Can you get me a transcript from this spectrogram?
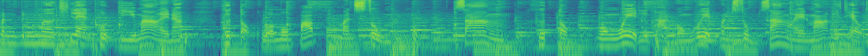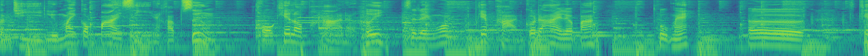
มันเป็นเมืองที่แลนผุดดีมากเลยนะ คือตกหัวมุมปั๊บมันสุ่มสร้างคือตกวงเวทหรือผ่านวงเวทมันสุ่มสร้างแลนด์มาร์กในแถวทันที หรือไม่ก็ป้ายสีนะครับ ซึ่งขอแค่เราผ่านอะเฮ้ย แสดงว่าแค่ผ่านก็ได้แล้วปะถูกไหมเออ แค่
